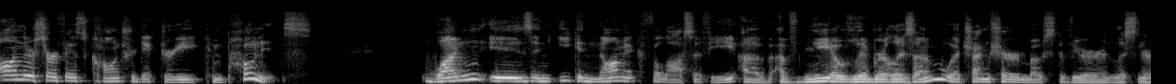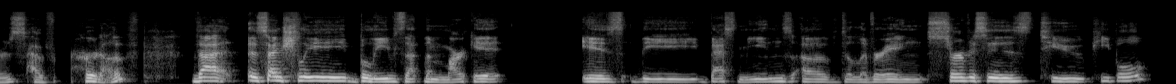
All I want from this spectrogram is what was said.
on their surface contradictory components. One is an economic philosophy of, of neoliberalism, which I'm sure most of your listeners have heard of, that essentially believes that the market is the best means of delivering services to people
